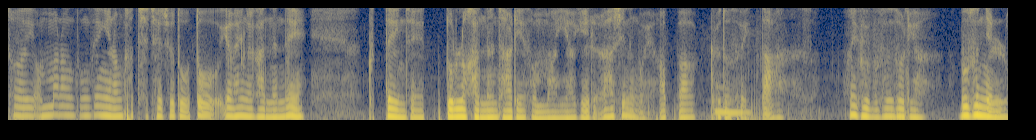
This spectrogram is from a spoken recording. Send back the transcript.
저희 엄마랑 동생이랑 같이 제주도 또 여행을 갔는데 그때 이제 놀러 갔는 자리에서 엄마 이야기를 하시는 거예요. 아빠 교도소에 있다. 그래서 아니 그게 무슨 소리야? 무슨 일로?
